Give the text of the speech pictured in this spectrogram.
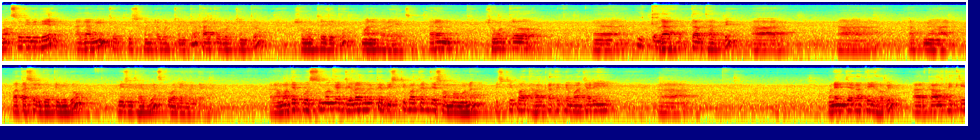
মৎস্যজীবীদের আগামী চব্বিশ ঘণ্টা পর্যন্ত কালকে পর্যন্ত সমুদ্রে যেতে মনে করা হয়েছে। কারণ সমুদ্র উত্তাল। থাকবে আর আপনার বাতাসের গতিবেগও বেশি থাকবে স্কোয়ালি ওয়েদার। আর আমাদের পশ্চিমবঙ্গের জেলাগুলিতে বৃষ্টিপাতের যে সম্ভাবনা বৃষ্টিপাত হালকা থেকে মাঝারি অনেক জায়গাতেই হবে। আর কাল থেকে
